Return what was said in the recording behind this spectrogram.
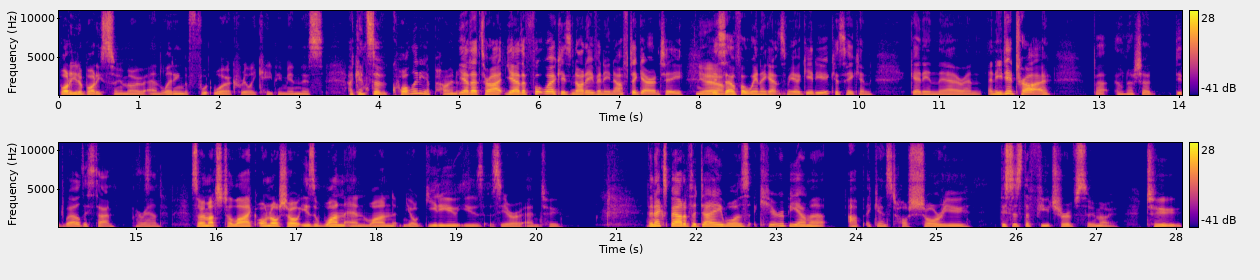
body to body sumo, and letting the footwork really keep him in this against a quality opponent. Yeah, that's right. Yeah, the footwork is not even enough to guarantee Yeah. yourself a win against Myogiryu because he can get in there and, and he did try, but Onosho did well this time around. So much to like. Onosho is one and one. Myogiryu is zero and two. The next bout of the day was Kiribayama up against Hoshoryu. This is the future of sumo. Two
